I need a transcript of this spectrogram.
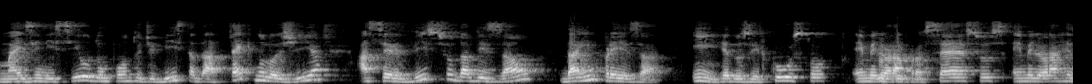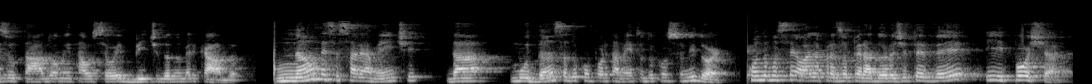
mas inicio de um ponto de vista da tecnologia a serviço da visão da empresa em reduzir custo, em melhorar processos, em melhorar resultado, aumentar o seu EBITDA no mercado. Não necessariamente da mudança do comportamento do consumidor. Quando você olha para as operadoras de TV e, poxa,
